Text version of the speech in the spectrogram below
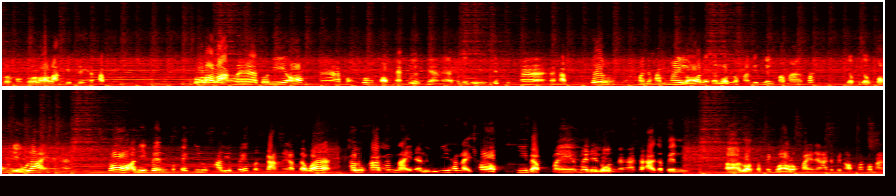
ส่วนของตัวล้อหลังนิดนึงนะครับ ตัวล้อหลังนะฮะตัวนี้ออฟ นะของช่วงขอบแม็กลึกเนี่ยนะฮะตัวนี้อยู่10.5 นะครับ ซึ่งมันจะทำให้ล้อเนี่ยจะล้นออกมานิดนึงประมาณสักเกือบเกือบสองนิ้วได้นะฮะก็อันนี้เป็นสเปคที่ลูกค้าเรียกเฟสเหมือนกันนะครับ แต่ว่าถ้าลูกค้าท่านไหนเนี่ยหรือพี่ๆท่านไหนชอบที่แบบไม่ไม่ได้ล้นนะฮะก็อาจจะเป็น ลดสเปคล้อลงไปนะอาจจะเป็นออฟสักประมาณ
